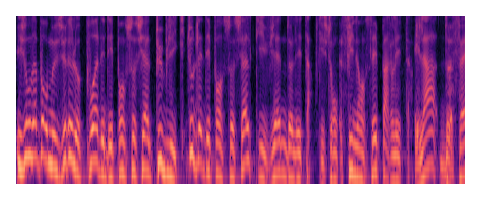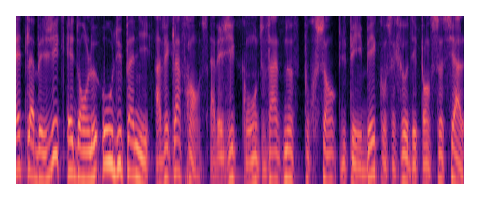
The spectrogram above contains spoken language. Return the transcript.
Ils ont d'abord mesuré le poids des dépenses sociales publiques, toutes les dépenses sociales qui viennent de l'État, qui sont financées par l'État. Et là, de fait, la Belgique est dans le haut du panier, avec la France. La Belgique compte 29% du PIB consacré aux dépenses sociales,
